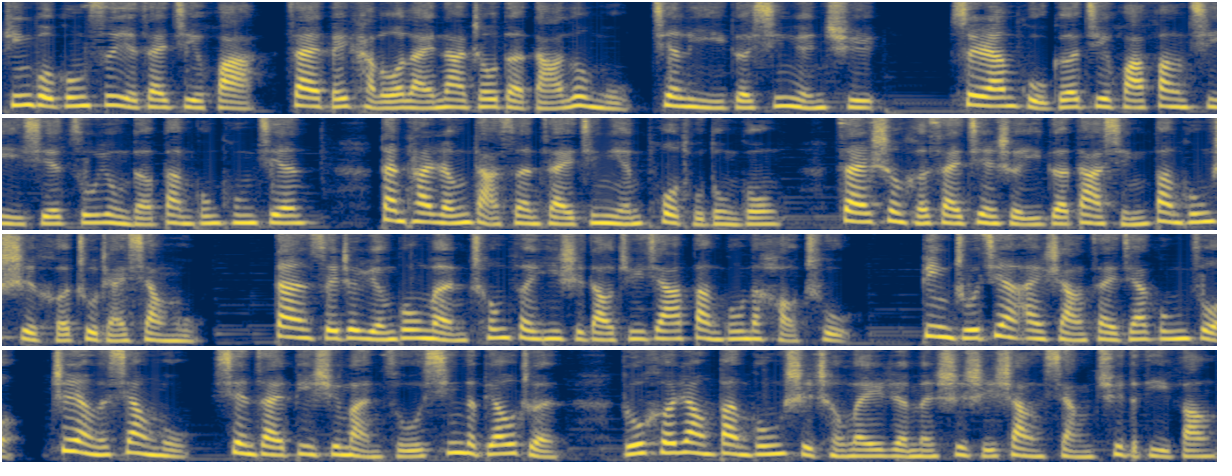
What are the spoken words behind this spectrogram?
苹果公司也在计划在北卡罗来纳州的达勒姆建立一个新园区。虽然谷歌计划放弃一些租用的办公空间，但他仍打算在今年破土动工。在圣何塞建设一个大型办公室和住宅项目，但随着员工们充分意识到居家办公的好处，并逐渐爱上在家工作，这样的项目现在必须满足新的标准：如何让办公室成为人们事实上想去的地方，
